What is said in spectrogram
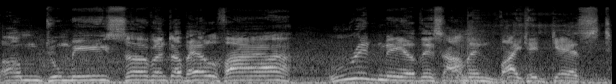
Come to me, servant of Hellfire! Rid me of this uninvited guest!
